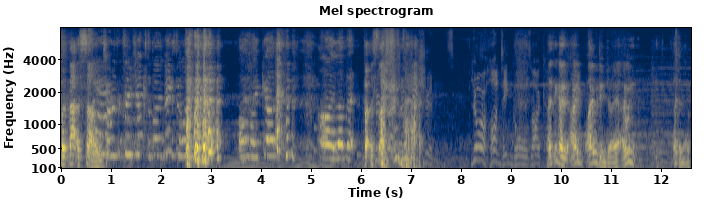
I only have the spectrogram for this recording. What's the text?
But that aside, Oh, the two juxtaposed next to one. oh my god. Oh, I love it. but aside from that, Your haunting goals are I think I, I I would enjoy it. I wouldn't. I don't know.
